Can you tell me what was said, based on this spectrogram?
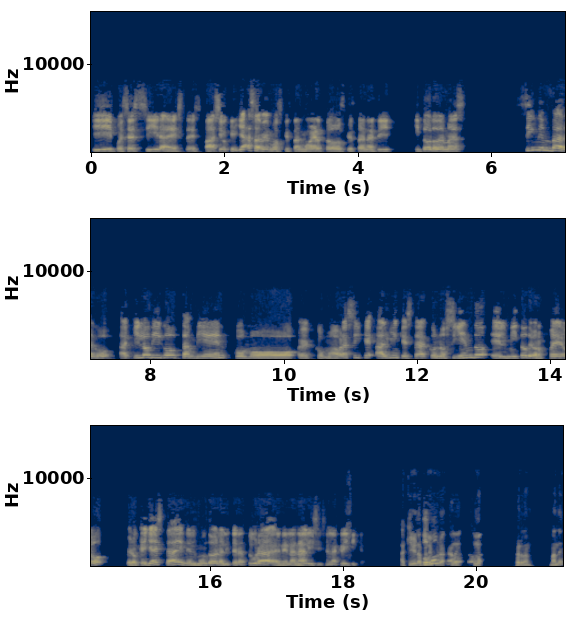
y pues es ir a este espacio que ya sabemos que están muertos, que están así, y todo lo demás. Sin embargo, aquí lo digo también como, eh, como ahora sí que alguien que está conociendo el mito de Orfeo, pero que ya está en el mundo de la literatura, en el análisis, en la crítica. Aquí hay una película. Una, una, perdón, ¿mande?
